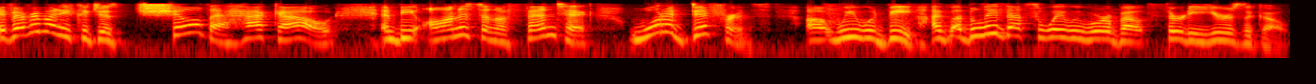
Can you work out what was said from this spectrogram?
If everybody could just chill the heck out and be honest and authentic, what a difference uh, we would be. I, I believe that's the way we were about 30 years ago.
